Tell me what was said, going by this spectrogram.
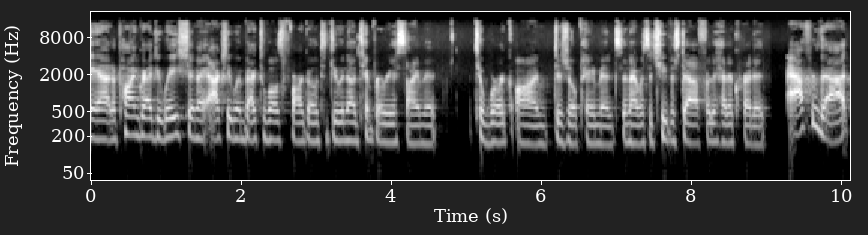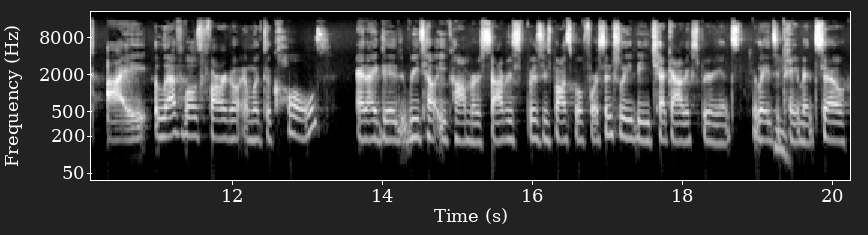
And upon graduation, I actually went back to Wells Fargo to do another temporary assignment to work on digital payments. And I was the chief of staff for the head of credit. After that, I left Wells Fargo and went to Kohl's and I did retail e-commerce. So I was responsible for essentially the checkout experience related to mm. payment. So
